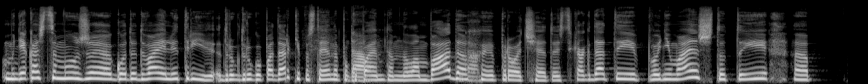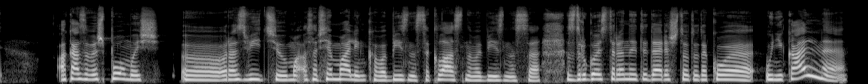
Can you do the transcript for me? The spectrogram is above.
Мне кажется, мы уже года два или три друг другу подарки постоянно покупаем да. там на ламбадах да. и прочее. То есть, когда ты понимаешь, что ты э, оказываешь помощь Э, развитию совсем маленького бизнеса, классного бизнеса. С другой стороны, ты даришь что-то такое уникальное,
